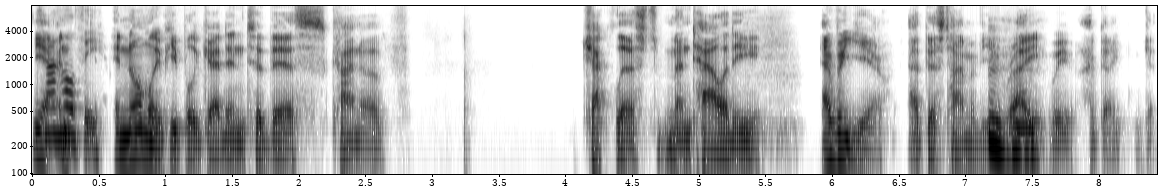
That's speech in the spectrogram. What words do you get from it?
yeah not and- healthy. and normally people get into this kind of checklist mentality every year at this time of year, Mhm. right? We I've got to get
